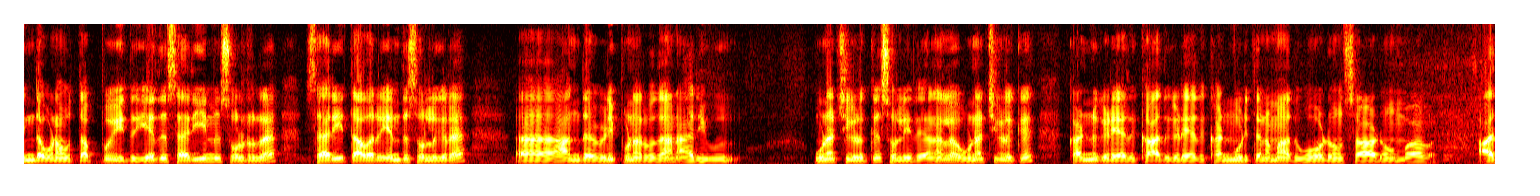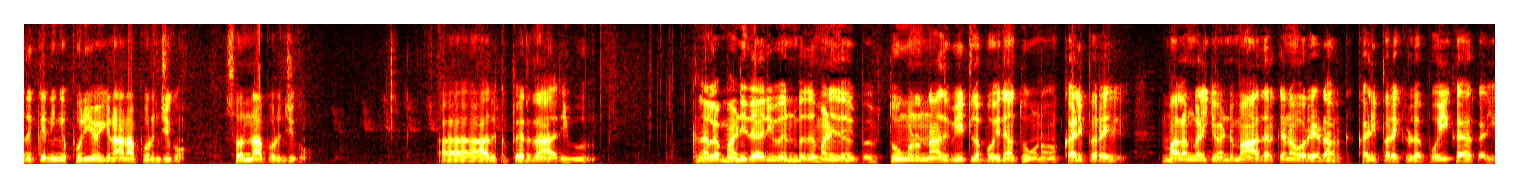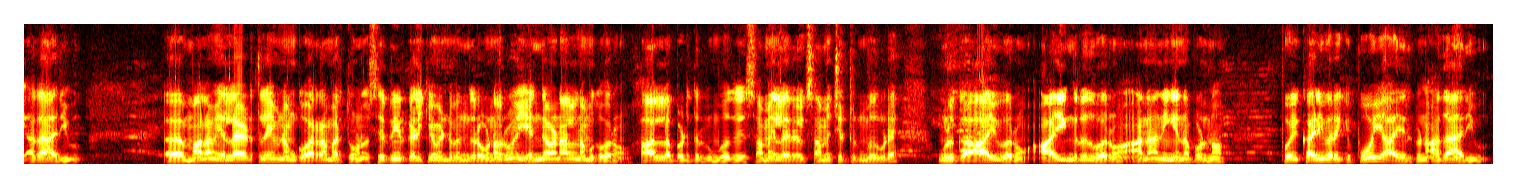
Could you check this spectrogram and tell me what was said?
இந்த உணவு தப்பு இது எது சரின்னு சொல்கிற சரி தவறு என்று சொல்லுகிற அந்த விழிப்புணர்வு தான் அறிவு. உணர்ச்சிகளுக்கு சொல்லிது அதனால் உணர்ச்சிகளுக்கு கண்ணு கிடையாது காது கிடையாது கண்மூடித்தனமாக அது ஓடும் சாடும் வா- அதுக்கு நீங்கள் புரிய வைக்கணும். ஆனால் புரிஞ்சுக்கும். சொன்னால் புரிஞ்சுக்கும். அதுக்கு பேர் தான் அறிவு. அதனால் மனித அறிவு என்பது மனித இப்போ தூங்கணும்னா அது வீட்டில் போய் தான் தூங்கணும். கழிப்பறை மலம் கழிக்க வேண்டுமா? அதற்கென ஒரு இடம் இருக்குது கழிப்பறைக்குள்ளே போய் க கழி அதான் அறிவு. மலம் எல்லா இடத்துலையும் நமக்கு வர்ற மாதிரி தோணும். சிறுநீர் கழிக்க வேண்டும் என்கிற உணர்வு எங்கே வேணாலும் நமக்கு வரும். ஹாலில் படுத்திருக்கும்போது போது சமையலறையில் சமைச்சிட்டு இருக்கும்போது கூட உங்களுக்கு ஆய் வரும். ஆய்ங்கிறது வரும். ஆனால் நீங்கள் என்ன பண்ணணும்? போய் கழிவறைக்கு போய் ஆயிருக்கணும். அதான் அறிவு.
